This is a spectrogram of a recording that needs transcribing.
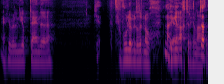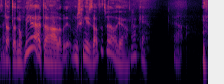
En je wil niet op het einde Ja. het gevoel hebben dat er nog Nou dingen ja, achtergelaten Dat, zijn. dat er nog meer uit te halen. Misschien is dat het wel, ja. Oké. Ja.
